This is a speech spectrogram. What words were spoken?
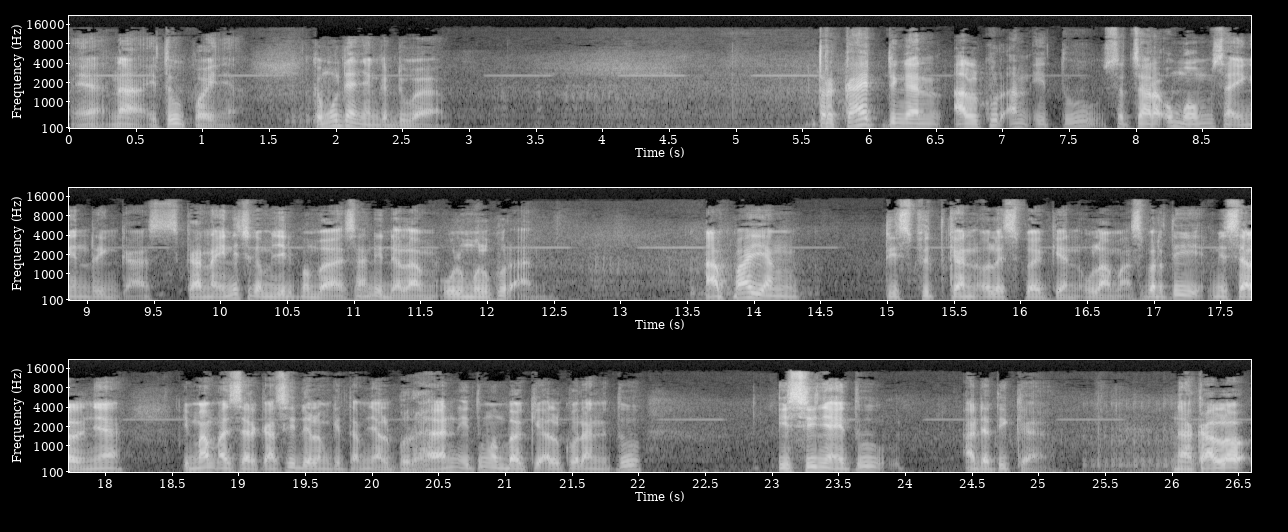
Ya, nah itu poinnya. Kemudian yang kedua, terkait dengan Al-Quran itu secara umum saya ingin ringkas, karena ini juga menjadi pembahasan di dalam ulumul Quran. Apa yang disebutkan oleh sebagian ulama, seperti misalnya Imam Az-Zarkasi dalam kitabnya Al-Burhan itu membagi Al-Quran itu isinya itu ada tiga. Nah kalau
